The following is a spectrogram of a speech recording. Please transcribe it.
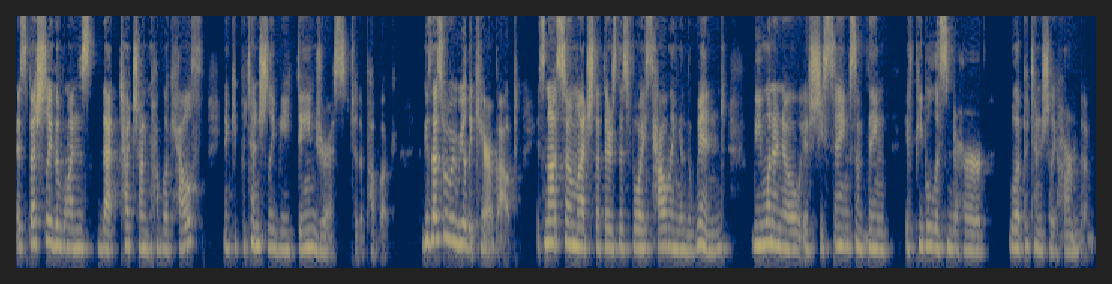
especially the ones that touch on public health and could potentially be dangerous to the public, because that's what we really care about. It's not so much that there's this voice howling in the wind. We want to know if she's saying something, if people listen to her, will it potentially harm them?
